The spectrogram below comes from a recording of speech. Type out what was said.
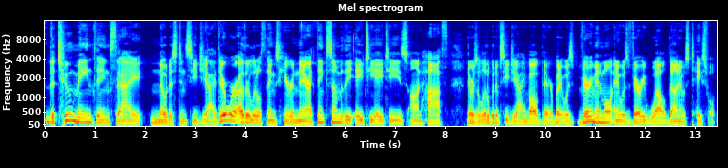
the two main things that I noticed in CGI, there were other little things here and there. I think some of the AT-ATs on Hoth There was a little bit of CGI involved there, but it was very minimal and it was very well done. It was tasteful.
